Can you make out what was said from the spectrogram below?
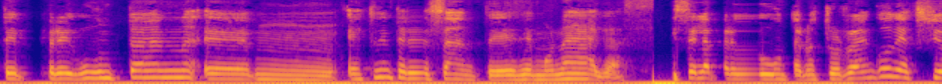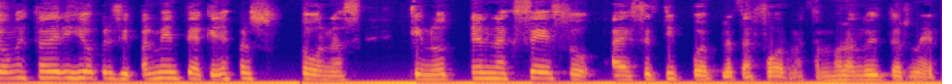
Te preguntan, eh, esto es interesante, desde Monagas. Dice la pregunta, nuestro rango de acción está dirigido principalmente a aquellas personas que no tienen acceso a ese tipo de plataformas, estamos hablando de Internet.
